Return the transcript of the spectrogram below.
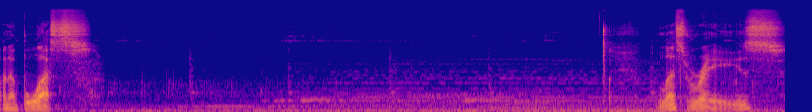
on a boss. Let's raise.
